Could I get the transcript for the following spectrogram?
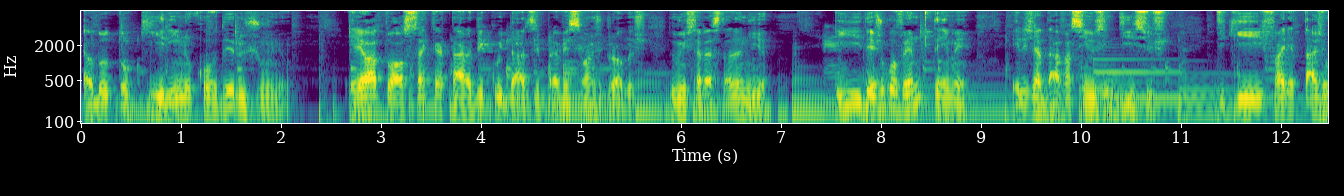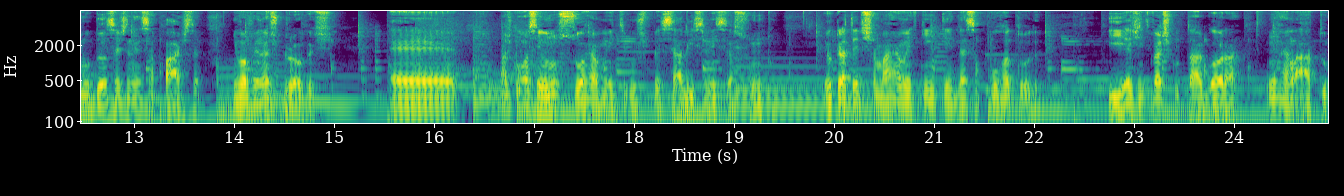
é o Dr. Quirino Cordeiro Júnior. Ele é o atual secretário de Cuidados e Prevenção às Drogas do Ministério da Cidadania. E desde o governo Temer, ele já dava assim os indícios de que faria tais mudanças nessa pasta envolvendo as drogas. É... Mas como assim, eu não sou realmente um especialista nesse assunto, eu tratei de chamar realmente quem entende dessa porra toda. E a gente vai escutar agora um relato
